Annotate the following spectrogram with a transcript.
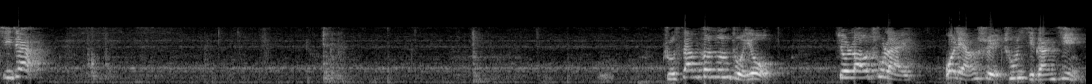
鸡架煮三分钟左右，就捞出来过凉水冲洗干净，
